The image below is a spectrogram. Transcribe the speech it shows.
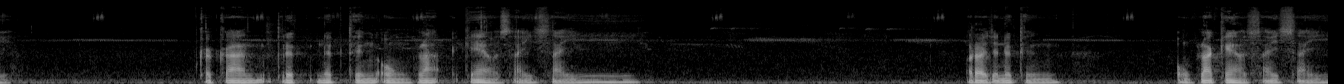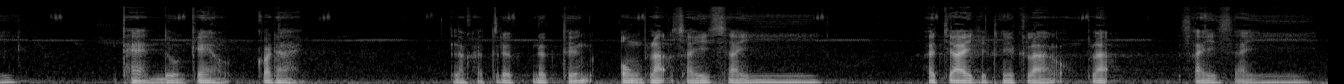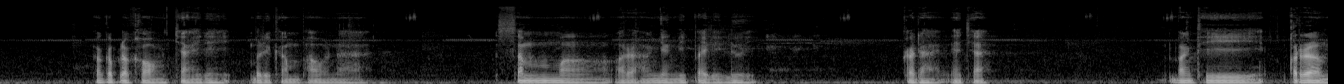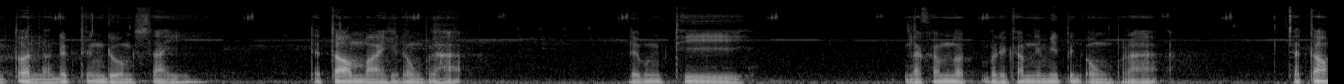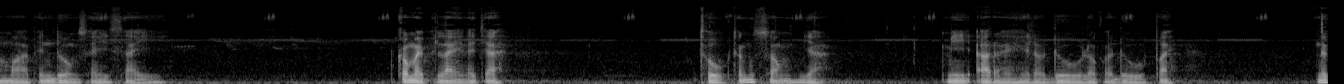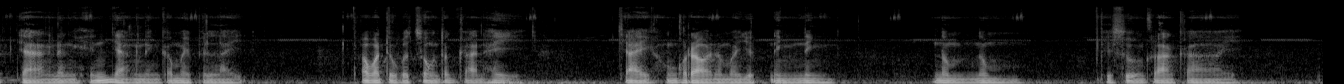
กับการตรึกนึกถึงองค์พระแก้วใส ๆ เราจะนึกถึงองค์พระแก้วใส ๆ แทนดวงแก้วก็ได้ แล้วก็ตรึกนึกถึงองค์พระใสๆอาใจอยู่ในกลางองค์พระใส ๆ แล้วก็ประคองใจได้บริกรรมภาวนาสัมมาอรหังอย่างนี้ไปเรื่อย ๆ ก็ได้นะจ๊ะ บางที เริ่มต้นเรานึกถึงดวงใส แต่ต่อมาเห็นองค์พระหรือบางทีเรากำหนดบริกรรมนิมิตเป็นองค์พระ จะต่อมาเป็นดวงใส ๆ ก็ไม่เป็นไรนะจ๊ะ ถูกทั้งสองอย่าง มีอะไรให้เราดูเราก็ดูไป นึกอย่างหนึ่งเห็นอย่างหนึ่งก็ไม่เป็นไร เพราะวัตถุประสงค์ต้องการให้ใจของเรานะมาหยุดนิ่งนิ่งนุ่มนุ่มที่ศูนย์กลางกาย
